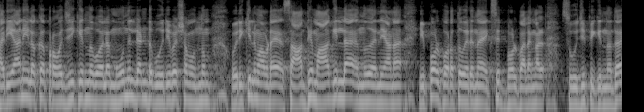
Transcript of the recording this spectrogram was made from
ഹരിയാനയിലൊക്കെ പ്രവചിക്കുന്ന പോലെ മൂന്നിൽ രണ്ട് ഭൂരിപക്ഷമൊന്നും ഒരിക്കലും അവിടെ സാധ്യമാകില്ല എന്ന് തന്നെയാണ് ഇപ്പോൾ പുറത്തു വരുന്ന എക്സിറ്റ് പോൾ ഫലങ്ങൾ സൂചിപ്പിക്കുന്നത്.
